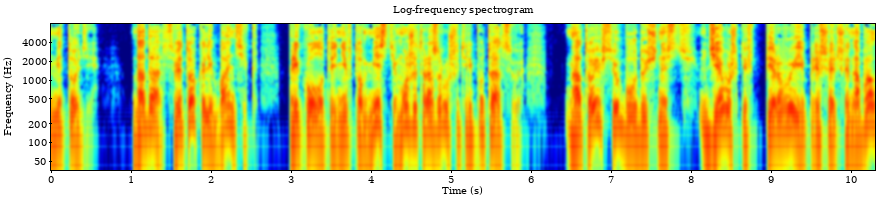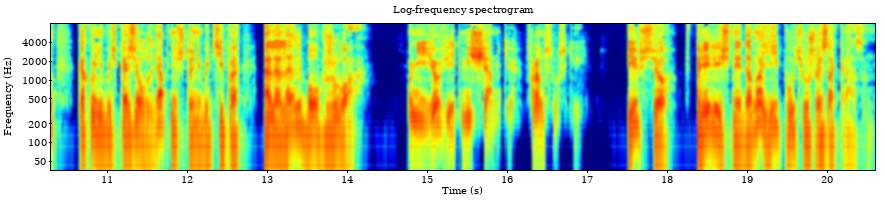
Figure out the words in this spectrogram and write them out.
методе. Да-да, цветок или бантик, приколотый не в том месте, может разрушить репутацию, а то и всю будущность. Девушке, впервые пришедшей на бал, какой-нибудь козел ляпнет что-нибудь типа «а-ля-ля буржуа». У нее вид мещанки, французский. И все, в приличные дома ей путь уже заказан.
